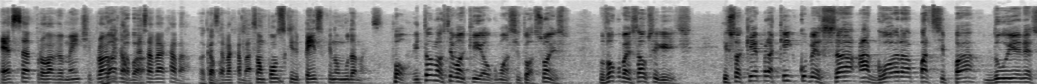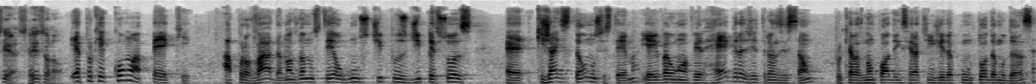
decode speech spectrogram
Essa provavelmente, provavelmente vai não, essa vai acabar. vai acabar. Essa vai acabar. São pontos que penso que não muda mais. Bom, então nós temos aqui algumas situações. Vamos começar o seguinte. Isso aqui é para quem começar agora a participar do INSS, é isso ou não? É porque com a PEC aprovada, nós vamos ter alguns tipos de pessoas é, que já estão no sistema, e aí vão haver regras de transição, porque elas não podem ser atingidas com toda a mudança.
